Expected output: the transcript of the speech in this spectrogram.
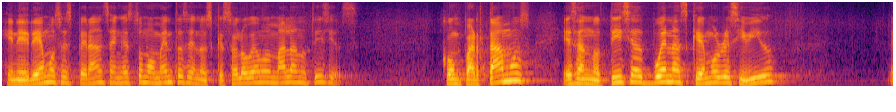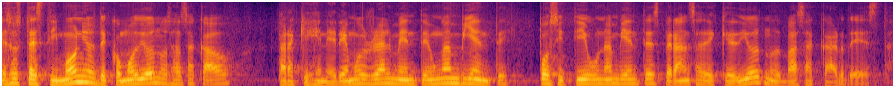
generemos esperanza en estos momentos en los que solo vemos malas noticias. Compartamos esas noticias buenas que hemos recibido, esos testimonios de cómo Dios nos ha sacado para que generemos realmente un ambiente positivo, un ambiente de esperanza de que Dios nos va a sacar de esta.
